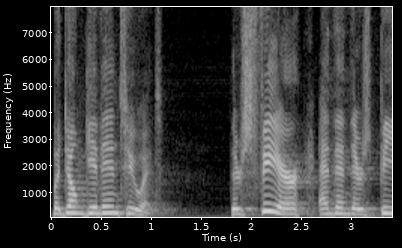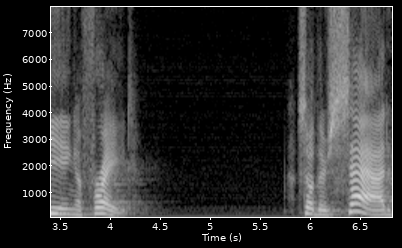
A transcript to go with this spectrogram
but don't give in to it. There's fear, and then there's being afraid. So there's sad,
